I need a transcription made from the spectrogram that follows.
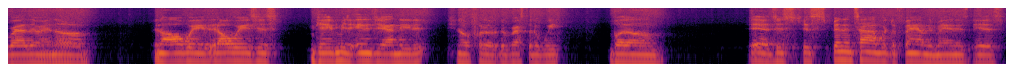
rather, and uh, you know, always it always just gave me the energy I needed, you know, for the, the rest of the week. But um, yeah, just just spending time with the family, man, is is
